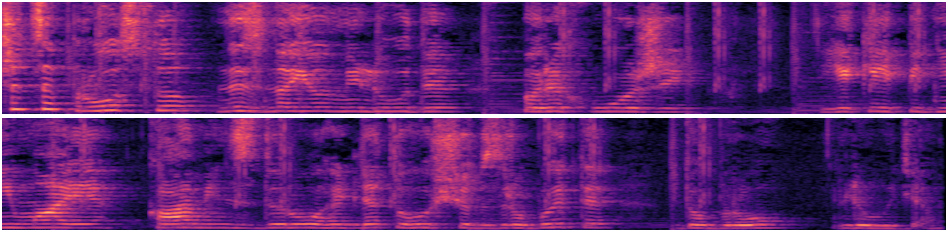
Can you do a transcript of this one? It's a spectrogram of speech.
чи це просто незнайомі люди, перехожі, який піднімає камінь з дороги для того, щоб зробити добро людям.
